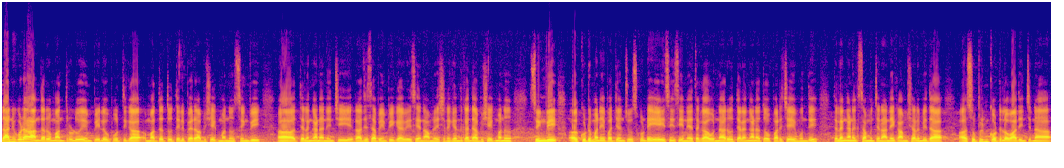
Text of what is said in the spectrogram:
దాన్ని కూడా అందరూ మంత్రులు ఎంపీలు పూర్తిగా మద్దతు తెలిపారు అభిషేక్ మను సింఘ్వి తెలంగాణ నుంచి రాజ్యసభ ఎంపీగా వేసే నామినేషన్కి. ఎందుకంటే అభిషేక్ మను సింఘ్వి కుటుంబ నేపథ్యం చూసుకుంటే ఏఐసీసీ నేతగా ఉన్నారు. తెలంగాణతో పరిచయం ఉంది. తెలంగాణకు సంబంధించిన అనేక అంశాల మీద సుప్రీంకోర్టులో వాదించిన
